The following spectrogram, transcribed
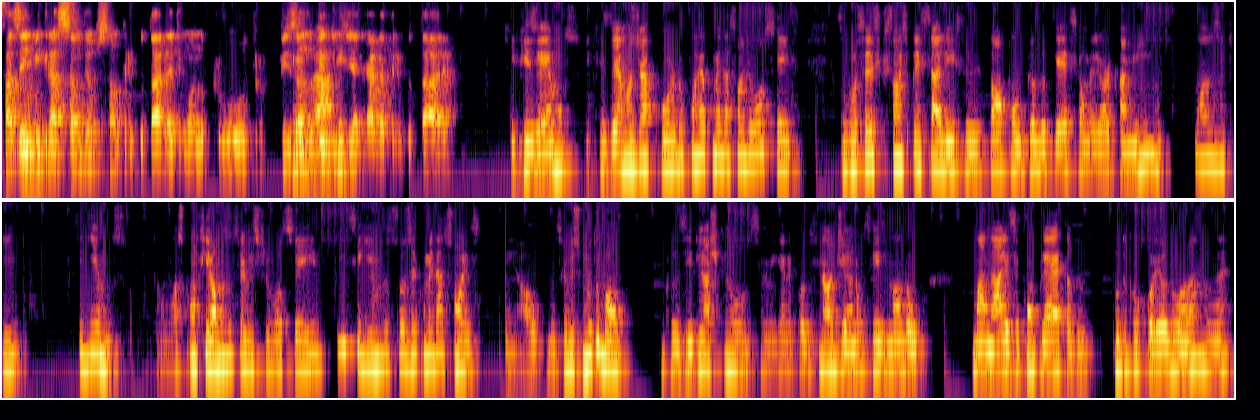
fazer migração de opção tributária de um ano para o outro, visando Exato. reduzir a carga tributária. E fizemos, e fizemos de acordo com a recomendação de vocês. Se vocês que são especialistas estão apontando que esse é o melhor caminho, nós aqui seguimos. Então, nós confiamos no serviço de vocês e seguimos as suas recomendações. É um serviço muito bom. Inclusive, eu acho que, no, se não me engano, todo final de ano vocês mandam uma análise completa do tudo que ocorreu no ano, né?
